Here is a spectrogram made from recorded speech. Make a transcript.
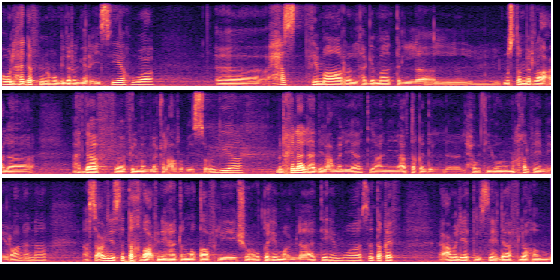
أو الهدف منه بدرجة رئيسية هو آه، حصد ثمار الهجمات المستمرة على أهداف في المملكة العربية السعودية من خلال هذه العمليات. يعني يعتقد الحوثيون ومن خلفهم إيران أن السعودية ستخضع في نهاية المطاف لشروطهم وإملاءاتهم وستقف عملية الاستهداف لهم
